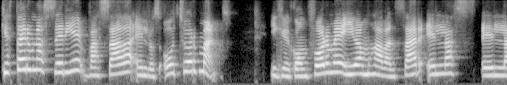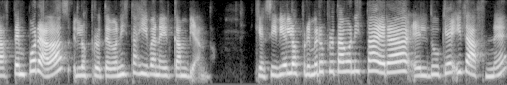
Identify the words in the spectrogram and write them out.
que esta era una serie basada en los ocho hermanos y que conforme íbamos a avanzar en las, en las temporadas, los protagonistas iban a ir cambiando. Que si bien los primeros protagonistas era el Duque y Daphne,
